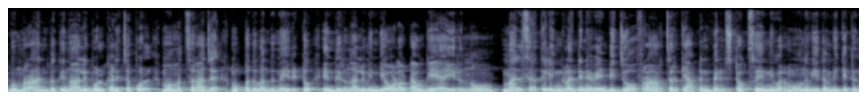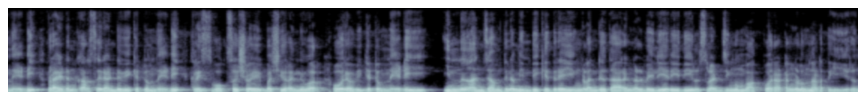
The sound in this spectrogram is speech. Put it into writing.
ബുംറ അൻപത്തിനാല് ബോൾ കളിച്ചപ്പോൾ മുഹമ്മദ് സിറാജ് മുപ്പത് പന്ത് നേരിട്ടു. എന്നിരുന്നാലും ഇന്ത്യ ഓൾ ഔട്ട് ആവുകയായിരുന്നു. മത്സരത്തിൽ ഇംഗ്ലണ്ടിനു വേണ്ടി Jofra Archer captain Ben Stokes എന്നിവർ മൂന്ന് വീതം വിക്കറ്റ് നേടി. ബ്രൈഡൻ കാർസ് രണ്ട് വിക്കറ്റും നേടി. ക്രിസ് വോക്സ് ഷൊയ്ബ് ബഷീർ എന്നിവർ ഓരോ വിക്കറ്റും നേടി. ഇന്ന് അഞ്ചാം ദിനം ഇന്ത്യക്കെതിരെ ഇംഗ്ലണ്ട് താരങ്ങൾ വലിയ രീതിയിൽ സ്ലഡ്ജിങ്ങും വാക്പോരാട്ടങ്ങളും നടത്തിയിരുന്നു.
